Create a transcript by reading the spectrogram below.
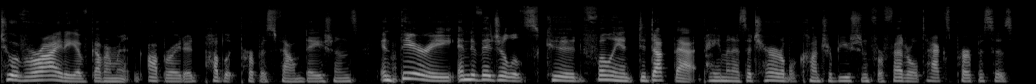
to a variety of government operated public purpose foundations. In theory, individuals could fully deduct that payment as a charitable contribution for federal tax purposes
